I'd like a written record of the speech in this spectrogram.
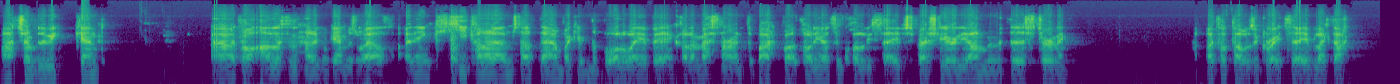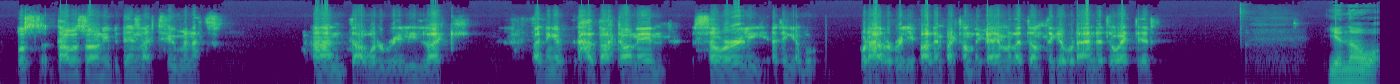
match over the weekend. Uh, I thought Alisson had a good game as well. I think he kind of let himself down by giving the ball away a bit and kind of messing around at the back, but I thought he had some quality saves, especially early on with the Sterling. I thought that was a great save. Like that was that was only within like two minutes, and that would have really like. I think it, had that gone in so early, I think it would, have had a really bad impact on the game, and I don't think it would have ended the way it did. Yeah, no,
